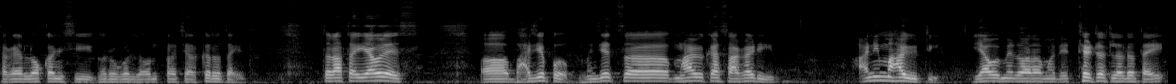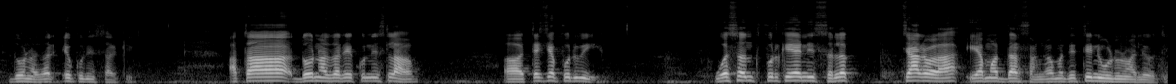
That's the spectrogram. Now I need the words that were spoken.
सगळ्या लोकांशी घरोघर जाऊन प्रचार करत आहेत. तर आता यावेळेस भाजप म्हणजेच महाविकास आघाडी आणि महायुती या उमेदवारामध्ये थेटच लढत आहे दोन हजार एकोणीससारखी आता दोन हजार एकोणीसला त्याच्यापूर्वी वसंत पुरके यांनी सलग चार वेळा या मतदारसंघामध्ये ते निवडून आले होते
